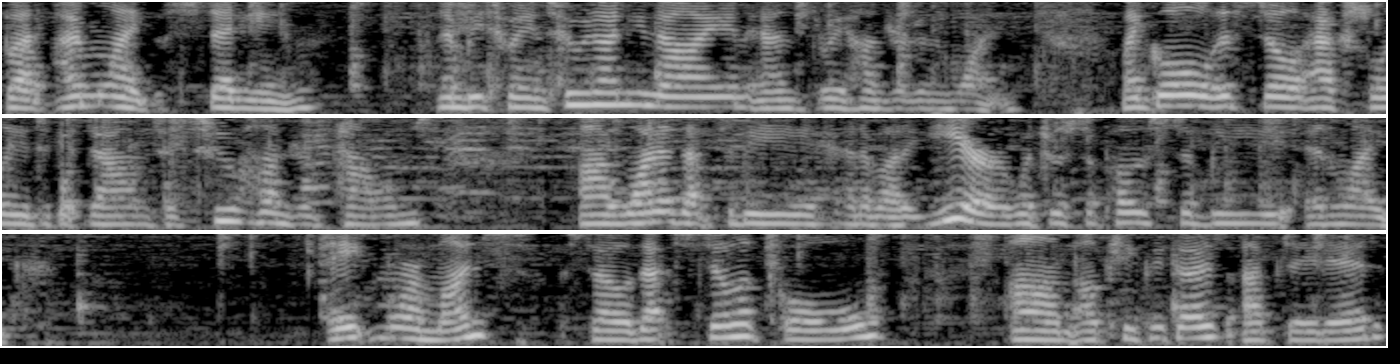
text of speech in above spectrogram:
But I'm like steadying in between 299 and 301. My goal is still actually to get down to 200 pounds. I wanted that to be in about a year, which was supposed to be in like eight more months. So that's still a goal. Um, I'll keep you guys updated.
